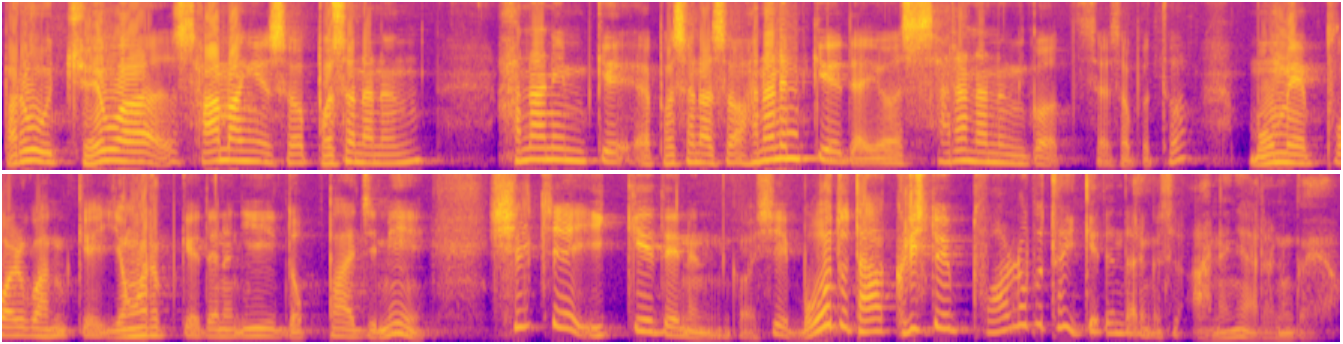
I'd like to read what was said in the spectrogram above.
바로 죄와 사망에서 벗어나는 하나님께 벗어나서 하나님께 대하여 살아나는 것에서부터 몸의 부활과 함께 영화롭게 되는 이 높아짐이 실제 있게 되는 것이 모두 다 그리스도의 부활로부터 있게 된다는 것을 아느냐라는 거예요.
